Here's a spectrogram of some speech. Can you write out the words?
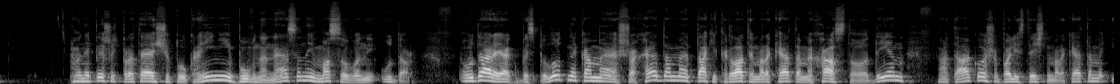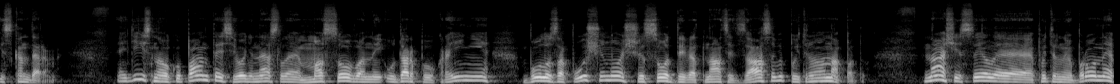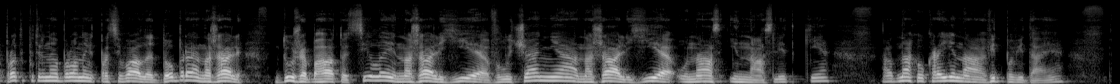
Вони пишуть про те, що по Україні був нанесений масований удар. Удари як безпілотниками, шахедами, так і крилатими ракетами Х-101, а також балістичними ракетами Іскандерами. Дійсно, окупанти сьогодні несли масований удар по Україні. Було запущено 619 засобів повітряного нападу. Наші сили повітряної оборони, протиповітряної оборони відпрацювали добре. На жаль, дуже багато цілей. На жаль, є влучання. На жаль, є у нас і наслідки. Однак Україна відповідає.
